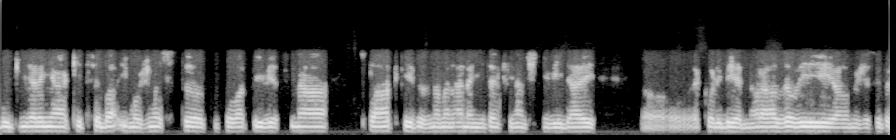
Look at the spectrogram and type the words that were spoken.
buď měli nějaký třeba i možnost eh, kupovat ty věci na splátky, to znamená, není ten finanční výdaj eh, jako kdyby jednorázový, ale může si to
